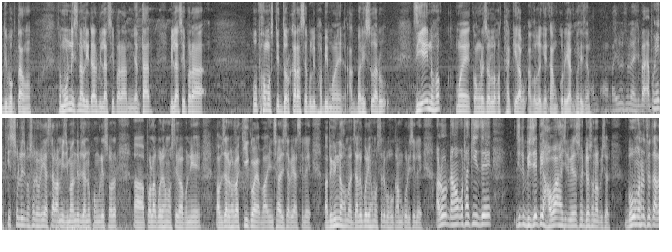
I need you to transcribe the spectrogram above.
অধিবক্তা হওঁ। চ' মোৰ নিচিনা লিডাৰ বিলাচীপাৰা নেতাৰ বিলাচীপাৰা পূব সমষ্টিত দৰকাৰ আছে বুলি ভাবি মই আগবাঢ়িছোঁ আৰু যিয়েই নহওক মই কংগ্ৰেছৰ লগত থাকি আগ- আগলৈকে কাম কৰি আগবাঢ়ি যাম। আপুনি ত্ৰিছ চল্লিছ বছৰ ধৰি আছে আৰু আমি যিমান দূৰ জানো কংগ্ৰেছৰ আহ, পলাশবাৰী সমষ্টিৰ আপুনি অবজাৰ্ভাৰ বা কি কয় বা ইনচাৰ্জ হিচাপে আছিলে বা বিভিন্ন সময়ত জালুকবাৰী সমষ্টিত বহু কাম কৰিছিলে। আৰু ডাঙৰ কথা কি যে যিটো বিজেপি হাৱা আহিছিল দুহেজাৰ চৈধ্য চনৰ পিছত বহু মানুহতো তাৰ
